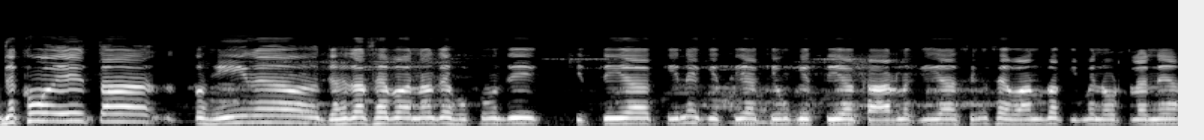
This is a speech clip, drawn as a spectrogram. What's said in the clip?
ਦੇਖੋ, ਇਹ ਤਾਂ ਤੋਹੀਨ ਜਥੇਦਾਰ ਸਾਹਿਬਾਨਾਂ ਦੇ ਹੁਕਮ ਦੀ ਕੀਤੀ ਆ, ਕਿਹਨੇ ਕੀਤੀ ਆ, ਕਿਉਂ ਕੀਤੀ ਆ, ਕਾਰਨ ਕੀ ਆ, ਸਿੰਘ ਸਾਹਿਬਾਨ ਦਾ ਕਿਵੇਂ ਨੋਟਸ ਲੈਣੇ ਆ,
